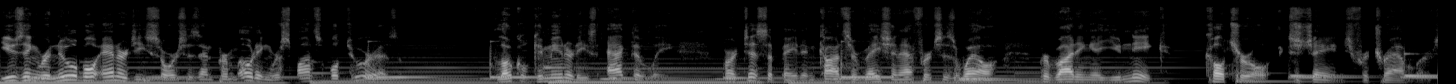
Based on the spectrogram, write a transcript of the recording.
using renewable energy sources and promoting responsible tourism. Local communities actively participate in conservation efforts as well providing a unique cultural exchange for travelers.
